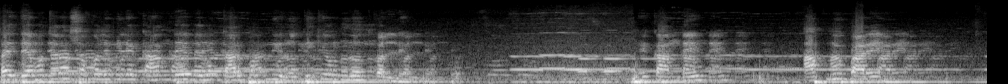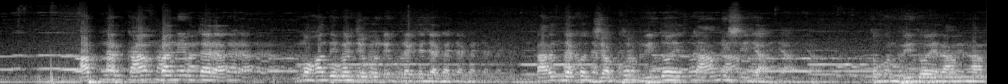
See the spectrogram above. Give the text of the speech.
তাই দেবতারা সকলে মিলে কামদেব এবং তার পত্নী রতিকে অনুরোধ করলেন, হে কামদেব, আপনি পারেন। আপনার কাম বাণের দ্বারা মহাদেবের যোগ নিদ্রাকে জাগাতে। কারণ দেখো, যখন হৃদয়ে কাম এসে যায়, তখন হৃদয়ে রাম নাম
